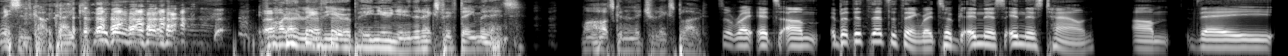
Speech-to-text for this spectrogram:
Listen, Cupcake. if I don't leave the European Union in the next 15 minutes, my heart's going to literally explode. So right, it's um, but th- that's the thing, right? So in this in this town, um, they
